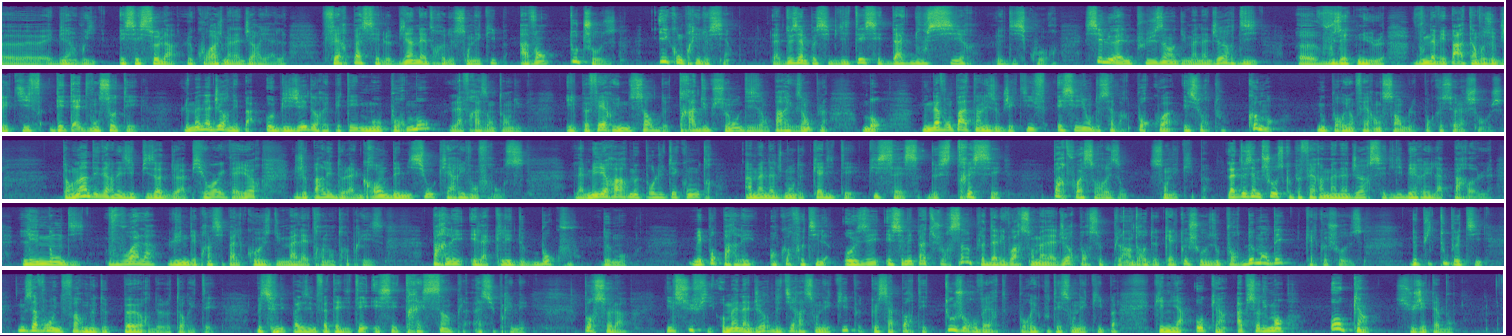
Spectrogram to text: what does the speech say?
Euh, eh bien oui, et c'est cela le courage managérial. Faire passer le bien-être de son équipe avant toute chose, y compris le sien. La deuxième possibilité, c'est d'adoucir le discours. Si le N plus 1 du manager dit euh, Vous êtes nul, vous n'avez pas atteint vos objectifs, des têtes vont sauter, le manager n'est pas obligé de répéter mot pour mot la phrase entendue. Il peut faire une sorte de traduction disant par exemple Bon, nous n'avons pas atteint les objectifs, essayons de savoir pourquoi et surtout comment nous pourrions faire ensemble pour que cela change. Dans l'un des derniers épisodes de Happy Work d'ailleurs, je parlais de la grande démission qui arrive en France. La meilleure arme pour lutter contre Un management de qualité qui cesse de stresser, parfois sans raison, son équipe. La deuxième chose que peut faire un manager, c'est libérer la parole, les non-dits. Voilà l'une des principales causes du mal-être en entreprise. Parler est la clé de beaucoup de mots. Mais pour parler, encore faut-il oser, et ce n'est pas toujours simple d'aller voir son manager pour se plaindre de quelque chose ou pour demander quelque chose. Depuis tout petit, nous avons une forme de peur de l'autorité. Mais ce n'est pas une fatalité et c'est très simple à supprimer. Pour cela, il suffit au manager de dire à son équipe que sa porte est toujours ouverte pour écouter son équipe, qu'il n'y a aucun, absolument aucun sujet tabou.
